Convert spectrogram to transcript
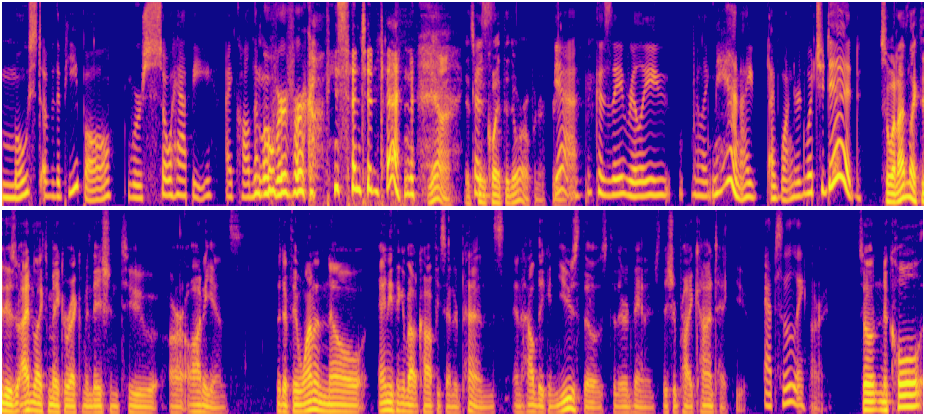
most of the people were so happy I called them over for a coffee scented pen. Yeah, it's been quite the door opener for you. Yeah, because they really were like, man, I, I wondered what you did. So what I'd like to do is I'd like to make a recommendation to our audience that if they want to know anything about coffee scented pens and how they can use those to their advantage, they should probably contact you. Absolutely. All right. So Nicole,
